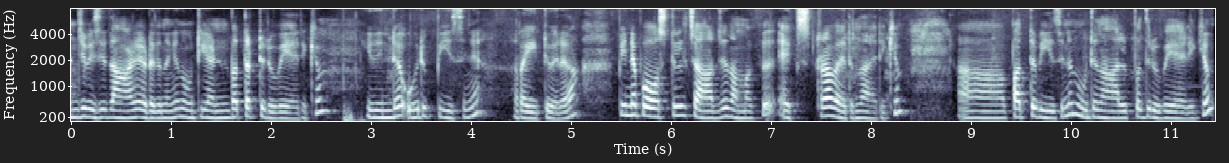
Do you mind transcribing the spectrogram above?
അഞ്ച് പീസ് താഴെ എടുക്കുന്നെങ്കിൽ നൂറ്റി എൺപത്തെട്ട് രൂപയായിരിക്കും ഇതിന്റെ ഒരു പീസിന് റേറ്റ് വരിക. പിന്നെ പോസ്റ്റൽ ചാർജ് നമുക്ക് എക്സ്ട്രാ വരുന്നതായിരിക്കും. പത്ത് പീസിന് നൂറ്റി നാൽപ്പത് രൂപയായിരിക്കും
